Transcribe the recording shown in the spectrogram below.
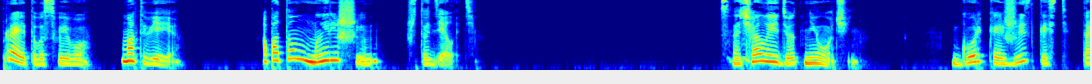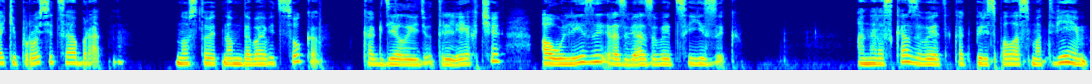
Про этого своего, Матвея. А потом мы решим, что делать». Сначала идет не очень. Горькая жидкость так и просится обратно. Но стоит нам добавить сока, как дело идет легче, а у Лизы развязывается язык. Она рассказывает, как переспала с Матвеем,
